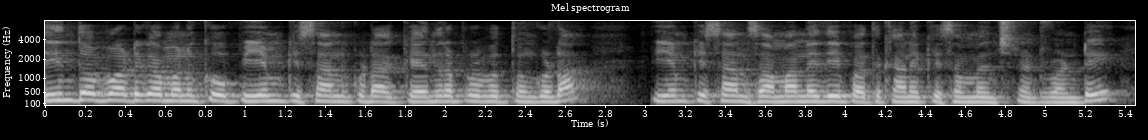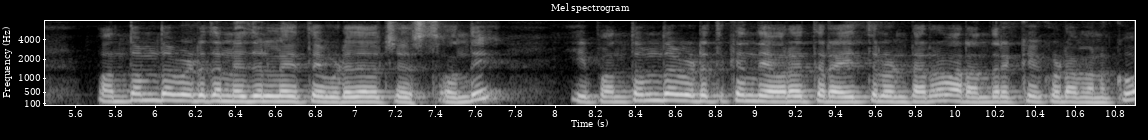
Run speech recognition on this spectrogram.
దీంతో పాటుగా మనకు పిఎం కిసాన్ కూడా కేంద్ర ప్రభుత్వం కూడా పిఎం కిసాన్ సమానిధి పథకానికి సంబంధించినటువంటి పంతొమ్మిదో విడత నిధులను అయితే విడుదల చేస్తుంది. ఈ పంతొమ్మిదో విడత కింద ఎవరైతే రైతులు ఉంటారో వారందరికీ కూడా మనకు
